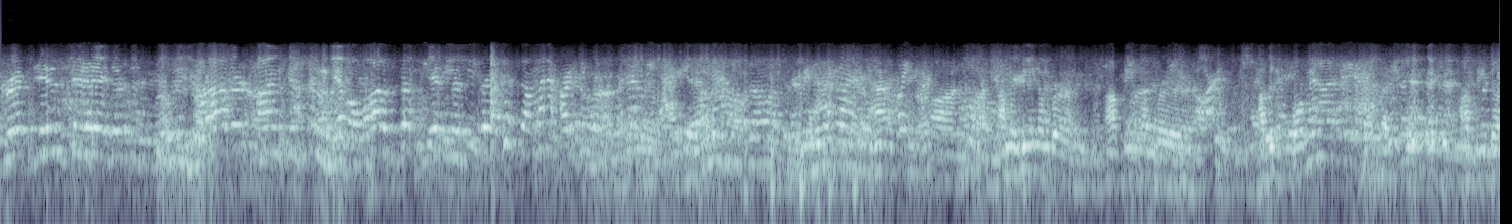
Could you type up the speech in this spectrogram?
script, is today, there's, it's rather time consuming, you have a lot of stuff to get in this script. So I'm gonna argue with him. Wait. I'm gonna be number, I'll be number, I'll be the foreman. I'll be the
